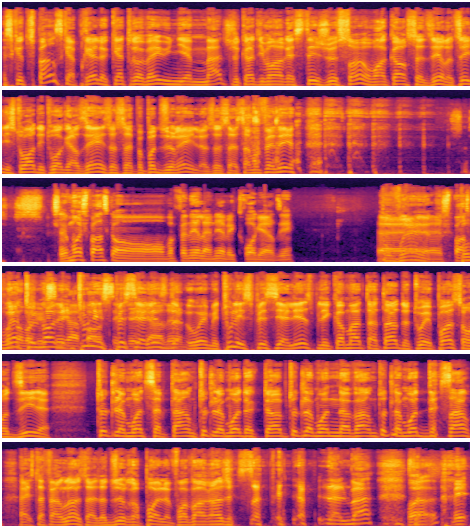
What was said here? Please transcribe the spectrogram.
Est-ce que tu penses qu'après le 81e match, quand il va en rester juste un, on va encore se dire, tu sais, l'histoire des trois gardiens, ça, ça peut pas durer, là, ça, ça, va finir? Moi, je pense qu'on va finir l'année avec trois gardiens. Pour vrai, euh, pour vrai tout le monde, tous les spécialistes, de, ouais, mais tous les spécialistes, les commentateurs de tout et pas ont dit tout le mois de septembre, tout le mois d'octobre, tout le mois de novembre, tout le mois de décembre. cette affaire-là, ça ne durera pas. Il faut avoir arrangé ça finalement. mais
